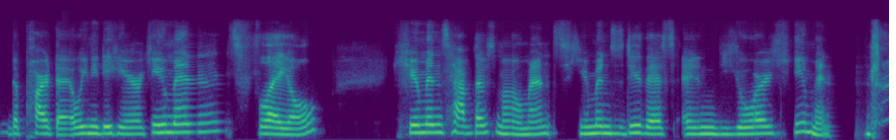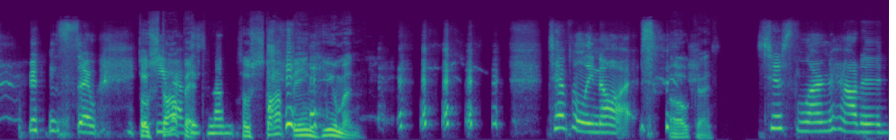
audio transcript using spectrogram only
the part that we need to hear. Humans flail. Humans have those moments. Humans do this, and you're human. so, so stop it. So stop being human. Definitely not. Oh, okay. Just learn how to,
